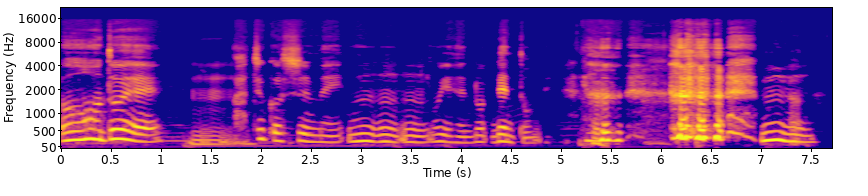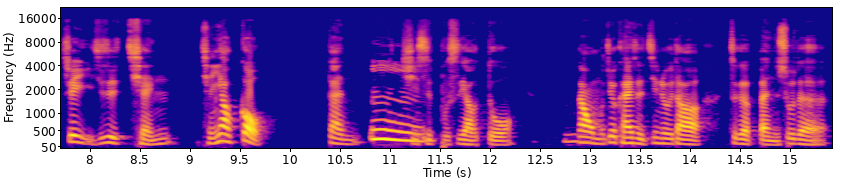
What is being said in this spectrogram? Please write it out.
哦，对，嗯啊，这个是没，嗯嗯嗯，我也很认认同。嗯、啊，所以就是钱钱要够，但其实不是要多。那我们就开始进入到这个本书的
